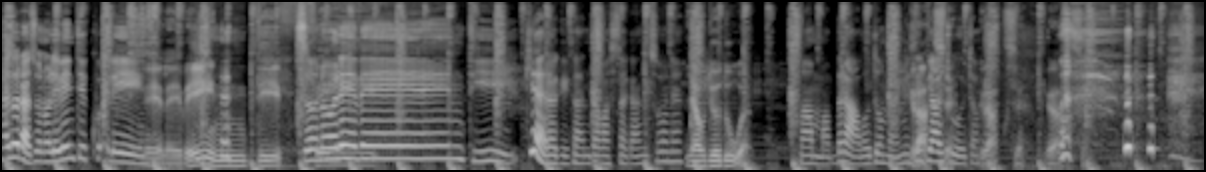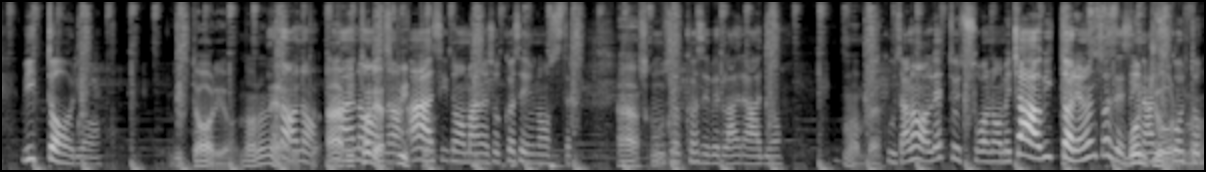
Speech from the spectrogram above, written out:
Allora sono le 20 e qu- le... E le 20. Sono le 20. Chi era che cantava sta canzone? Gli audio 2. Mamma, bravo Tomè, mi Grazie. sei piaciuto. Grazie, grazie. Vittorio. Vittorio? No, non era No, Vittor- no. Ah, ah, Vittorio no, ha no. Ah, sì, no, ma sono cose nostre. Ah, Non scusa. sono cose per la radio. Vabbè. Scusa, no, ho letto il suo nome. Ciao Vittorio, non so se sei in Buongiorno, ascolto. buongiorno.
